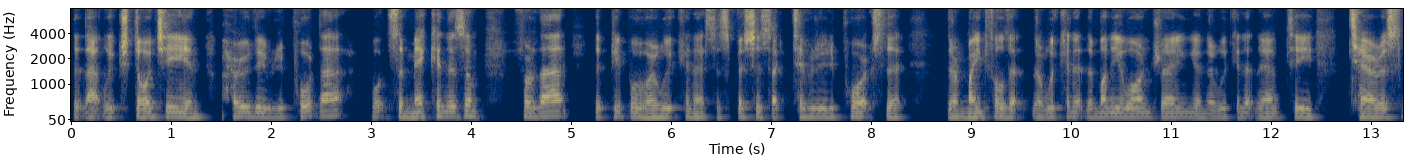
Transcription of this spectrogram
that that looks dodgy, and how they report that? What's the mechanism for that? That people who are looking at suspicious activity reports that they're mindful that they're looking at the money laundering and they're looking at the anti-terrorist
